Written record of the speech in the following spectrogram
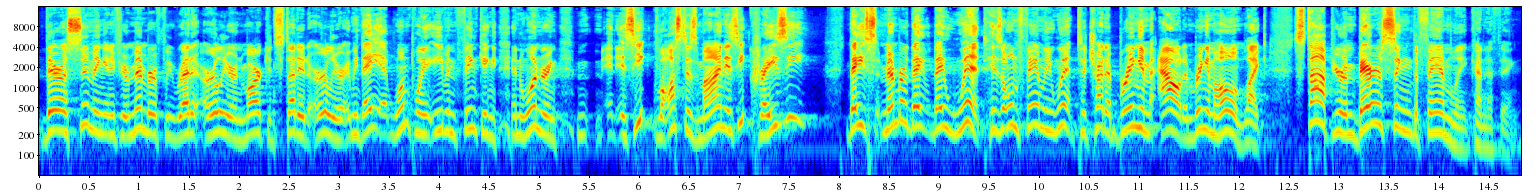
They're assuming, and if you remember, if we read it earlier in Mark and studied earlier, I mean, they at one point even thinking and wondering, is he lost his mind? Is he crazy? They remember they, they went, his own family went to try to bring him out and bring him home. Like, stop, you're embarrassing the family, kind of thing.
